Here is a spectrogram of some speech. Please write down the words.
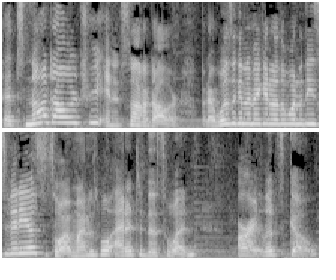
that's not Dollar Tree and it's not a dollar, but I wasn't gonna make another one of these videos, so I might as well add it to this one. All right, let's go.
